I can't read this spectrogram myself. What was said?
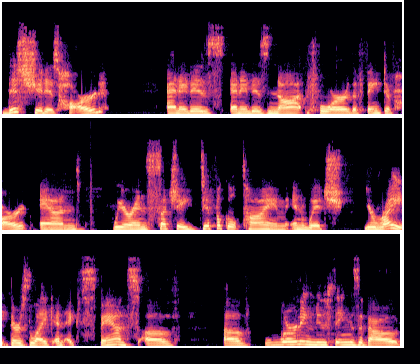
this shit is hard and it is and it is not for the faint of heart. And we are in such a difficult time in which you're right, there's like an expanse of of learning new things about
